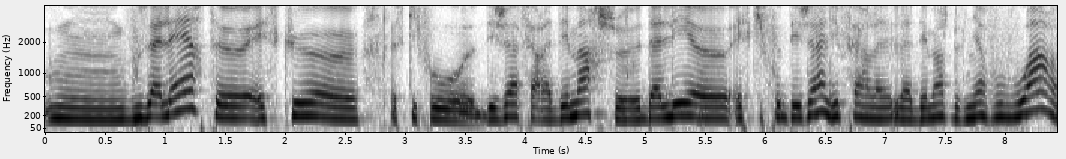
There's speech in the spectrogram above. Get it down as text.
on vous alerte. euh, Est-ce que euh, parce qu'il faut déjà faire la démarche d'aller. Est-ce qu'il faut déjà aller faire la, la démarche de venir vous voir,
